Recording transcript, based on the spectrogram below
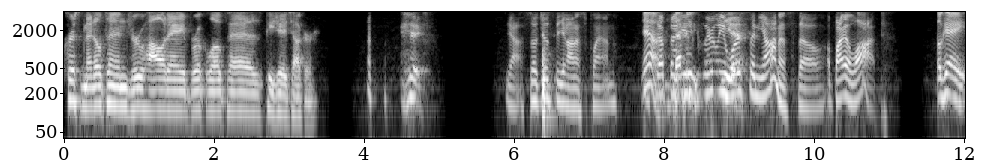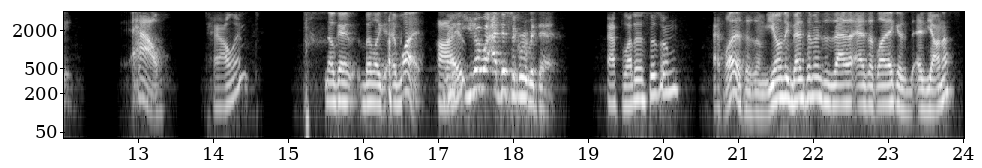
Khris Middleton, Jrue Holiday, Brook Lopez, PJ Tucker. Yeah, so just the Giannis plan. Yeah, Except that, that he's means- clearly yeah. worse than Giannis, though, by a lot. Okay, how? Talent, Okay, but like at what? size, You know what? I disagree with that. athleticism. Athleticism. You don't think Ben Simmons is as, as athletic as as Giannis?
